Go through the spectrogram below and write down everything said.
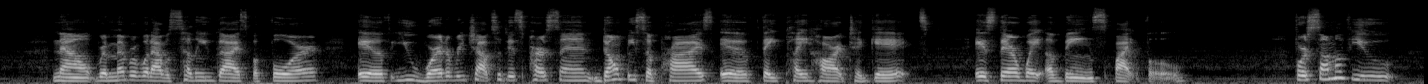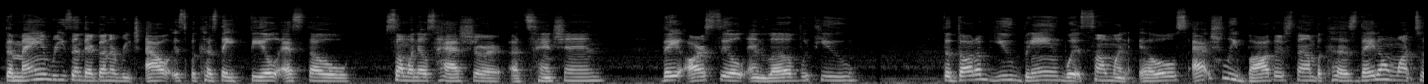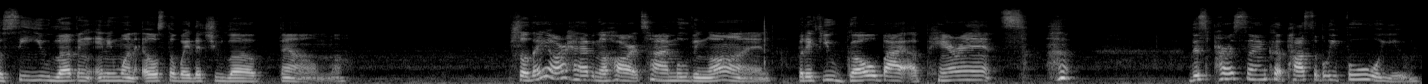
Now, remember what I was telling you guys before. If you were to reach out to this person, don't be surprised if they play hard to get. It's their way of being spiteful. For some of you, the main reason they're going to reach out is because they feel as though someone else has your attention, they are still in love with you. The thought of you being with someone else actually bothers them because they don't want to see you loving anyone else the way that you love them. So they are having a hard time moving on. But if you go by appearance, this person could possibly fool you.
